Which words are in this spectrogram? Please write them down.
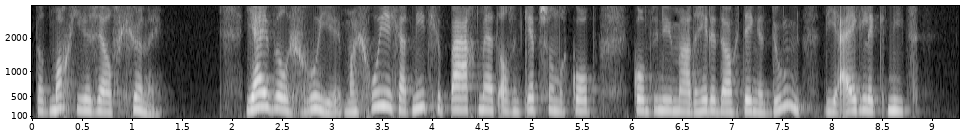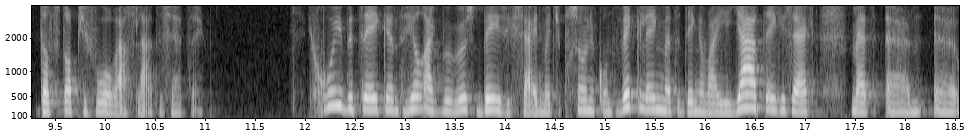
dat mag je jezelf gunnen. Jij wil groeien, maar groeien gaat niet gepaard met als een kip zonder kop continu maar de hele dag dingen doen die je eigenlijk niet dat stapje voorwaarts laten zetten. Groei betekent heel erg bewust bezig zijn met je persoonlijke ontwikkeling, met de dingen waar je ja tegen zegt, met uh,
